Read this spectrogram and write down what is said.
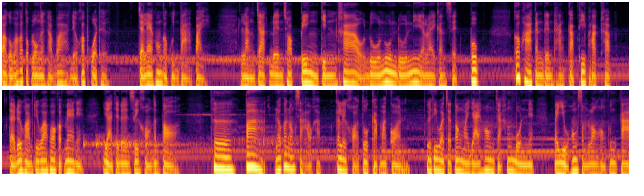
ปรากฏว่าก็ตกลงกันครับว่าเดี๋ยวครอบครัวเธอ จะแลกห้องกับคุณตาไป หลังจากเดินช้อปปิ้งกินข้าว ดูนู่นดูนี่อะไรกันเสร็จปุ๊บก็พากันเดินทางกลับที่พักครับ แต่ด้วยความที่ว่าพ่อกับแม่เนี่ยอยากจะเดินซื้อของกันต่อ เธอ ป้าแล้วก็น้องสาวครับ ก็เลยขอตัวกลับมาก่อน เพื่อที่ว่าจะต้องมาย้ายห้องจากข้างบนเนี่ยไปอยู่ห้องสำรองของคุณตา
